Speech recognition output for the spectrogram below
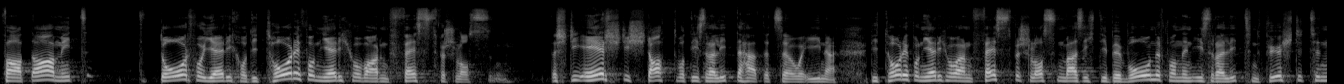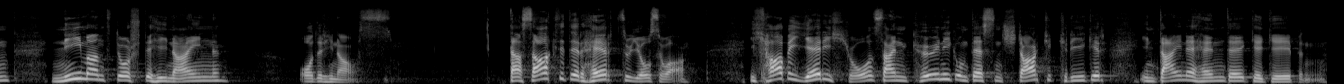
fährt an mit dem Tor von Jericho. Die Tore von Jericho waren fest verschlossen. Das ist die erste Stadt, wo die Israeliten hätten sollen Die Tore von Jericho waren fest verschlossen, weil sich die Bewohner von den Israeliten fürchteten. Niemand durfte hinein oder hinaus. Da sagte der Herr zu Josua: Ich habe Jericho, seinen König und dessen starke Krieger, in deine Hände gegeben.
